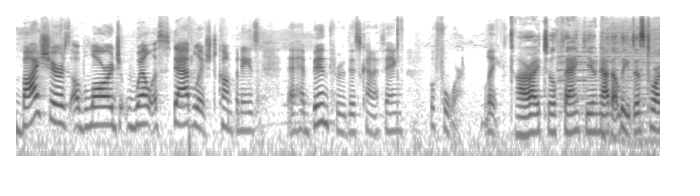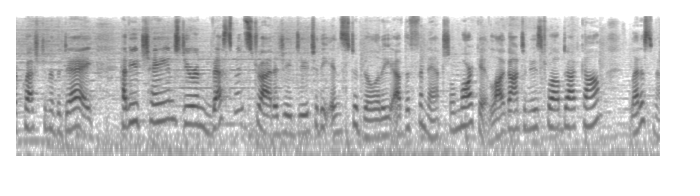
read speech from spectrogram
buy shares of large, well established companies that have been through this kind of thing before. Lee. All right, Jill, thank you. Now that leads us to our question of the day. Have you changed your investment strategy due to the instability of the financial market? Log on to news12.com. Let us know.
